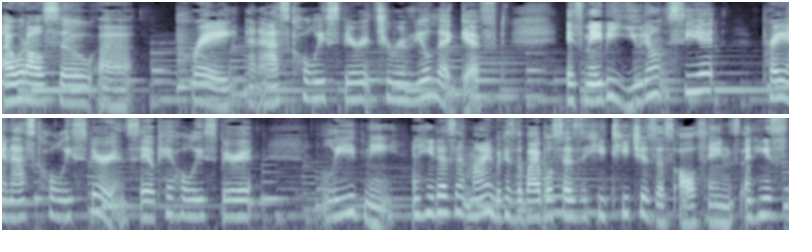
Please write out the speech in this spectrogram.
I would also uh, pray and ask Holy Spirit to reveal that gift. If maybe you don't see it, pray and ask Holy Spirit and say, okay, Holy Spirit, lead me. And he doesn't mind because the Bible says that he teaches us all things and he's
